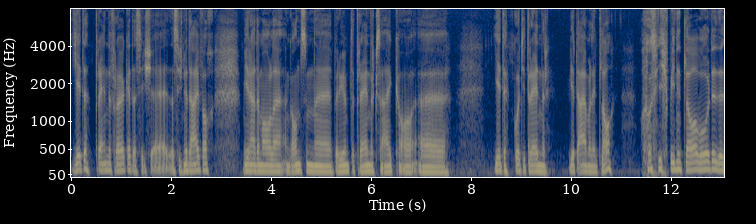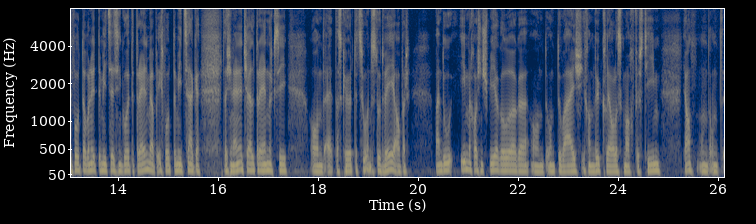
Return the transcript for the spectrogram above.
jeden Trainer fragen, das ist, äh, das ist nicht einfach. Wir hatten mal äh, einen ganz äh, berühmten Trainer gesagt, äh, jeder gute Trainer wird einmal entlassen. ich bin entlassen worden. Das wollte aber nicht damit sagen, dass ich ein guter Trainer bin, aber ich wollte damit sagen, das war ein NHL-Trainer und äh, das gehört dazu und es tut weh, aber wenn du immer kannst in den Spiegel schauen und, und du weißt, ich habe wirklich alles gemacht fürs Team, ja, und, und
